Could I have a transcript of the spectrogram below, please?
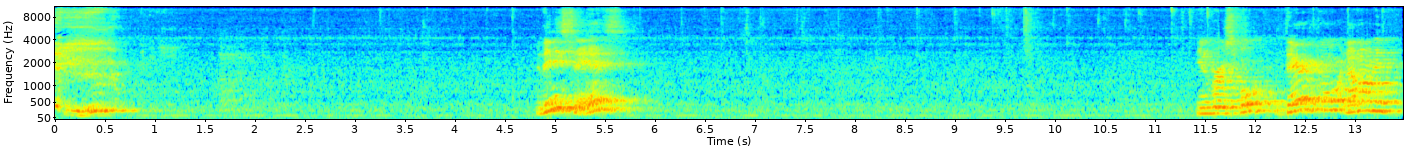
you. And then he says, in verse 4, therefore, not only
